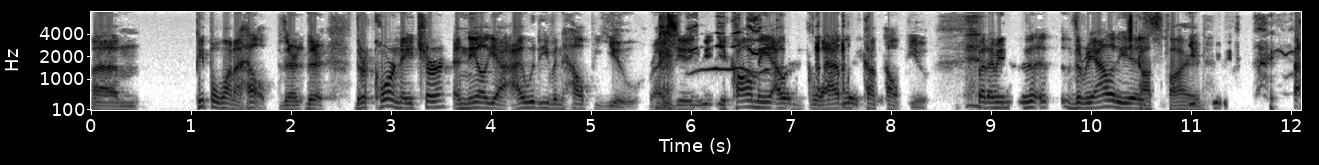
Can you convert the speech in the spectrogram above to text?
Um, people want to help. Their their their core nature. And Neil, yeah, I would even help you. Right? you, you, call me, I would gladly come help you. But I mean, the, the reality Shots is, fired. You,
